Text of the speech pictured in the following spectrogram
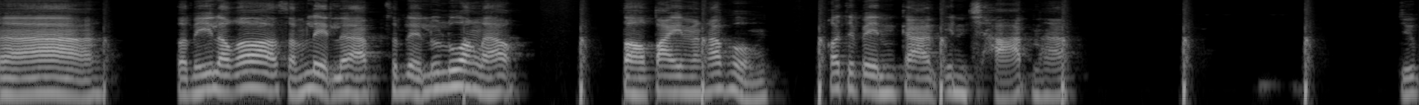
อ่า ตอนนี้เราก็สำเร็จแล้วครับสำเร็จรุ่ล่วงแล้ว ต่อไปนะครับผมก็จะเป็นการ enchant นะครับจึ๊บ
